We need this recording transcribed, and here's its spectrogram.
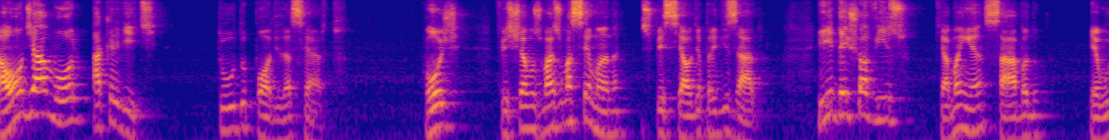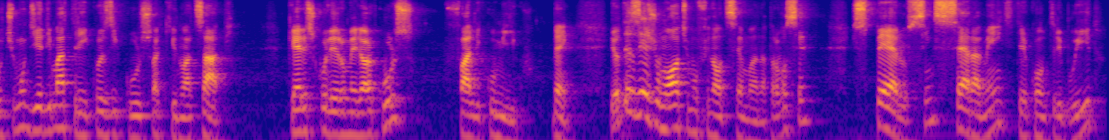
Aonde há amor, acredite, tudo pode dar certo. Hoje, fechamos mais uma semana especial de aprendizado. E deixo aviso que amanhã, sábado, é o último dia de matrículas de curso aqui no WhatsApp. Quer escolher o melhor curso? Fale comigo. Bem, eu desejo um ótimo final de semana para você. Espero sinceramente ter contribuído.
